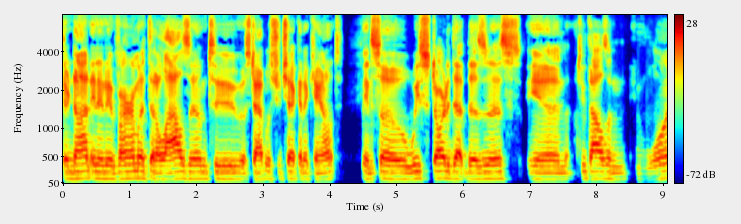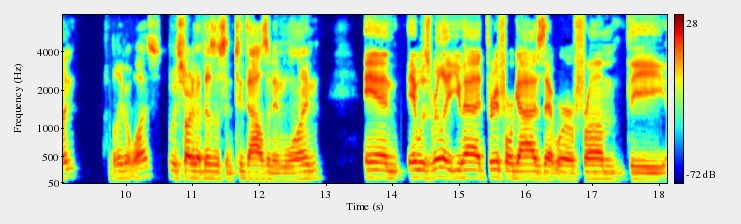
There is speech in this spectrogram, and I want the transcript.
they're not in an environment that allows them to establish a checking account. And so we started that business in 2001, I believe it was. We started that business in 2001 and it was really, you had three or four guys that were from the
